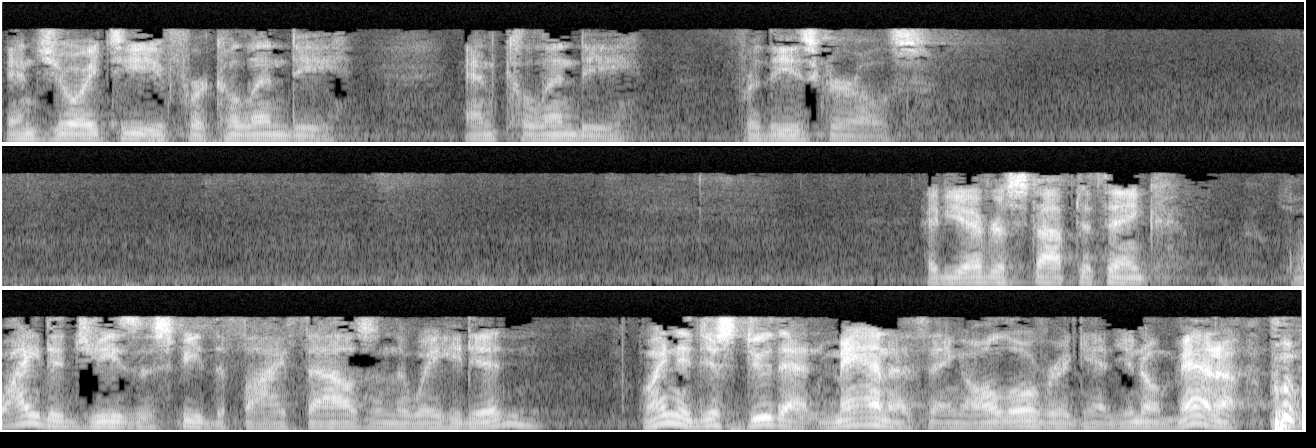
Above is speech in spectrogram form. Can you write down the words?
And Joy T for Kalindi. And Kalindi for these girls. Have you ever stopped to think, why did Jesus feed the 5,000 the way he did? Why didn't he just do that manna thing all over again? You know, manna, poof,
